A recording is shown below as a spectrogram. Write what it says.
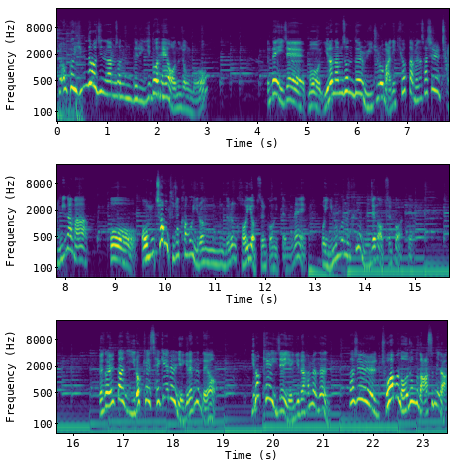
조금 힘들어지는 함선들이기도 해요 어느 정도. 근데 이제 뭐 이런 함선들 위주로 많이 키웠다면 사실 장비가 막 뭐 엄청 부족하고 이런 분들은 거의 없을 거기 때문에 뭐 이 부분은 크게 문제가 없을 것 같아요. 그래서 일단 이렇게 세 개를 얘기를 했는데요. 이렇게 이제 얘기를 하면은 사실 조합은 어느 정도 나왔습니다.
